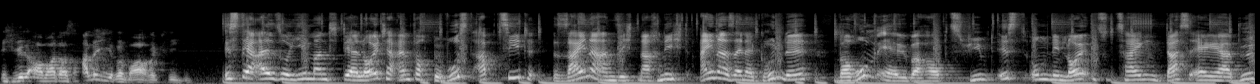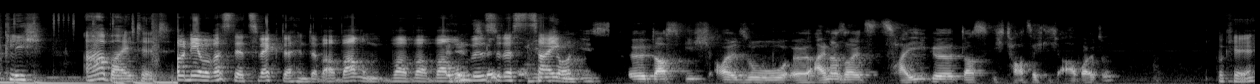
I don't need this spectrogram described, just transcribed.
Ich will aber, dass alle ihre Ware kriegen. Ist er also jemand, der Leute einfach bewusst abzieht? Seiner Ansicht nach nicht. Einer seiner Gründe, warum er überhaupt streamt, ist, um den Leuten zu zeigen, dass er ja wirklich arbeitet. Aber nee, aber was ist der Zweck dahinter? Warum, warum, warum willst du das zeigen? Ist, äh, dass ich also äh, einerseits zeige, dass ich tatsächlich arbeite. Okay.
